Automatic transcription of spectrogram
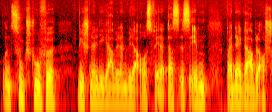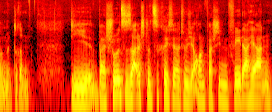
und Zugstufe, wie schnell die Gabel dann wieder ausfedert. Das ist eben bei der Gabel auch schon mit drin. Die, bei Schulze Sattelstütze kriegt ihr natürlich auch in verschiedenen Federhärten.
